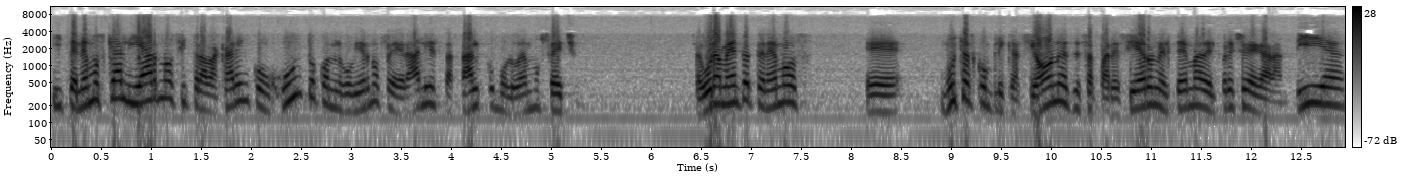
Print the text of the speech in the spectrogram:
y tenemos que aliarnos y trabajar en conjunto con el gobierno federal y estatal como lo hemos hecho. Seguramente tenemos eh, muchas complicaciones, desaparecieron el tema del precio de garantía,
